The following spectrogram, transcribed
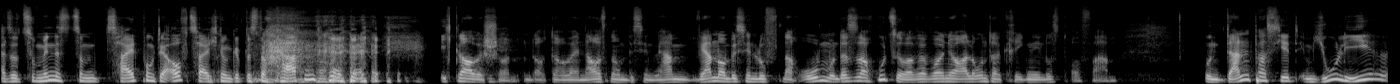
Also zumindest zum Zeitpunkt der Aufzeichnung gibt es noch Karten. Ich glaube schon. Und auch darüber hinaus noch ein bisschen. Wir haben, wir haben noch ein bisschen Luft nach oben und das ist auch gut so, weil wir wollen ja auch alle unterkriegen, die Lust drauf haben. Und dann passiert im Juli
